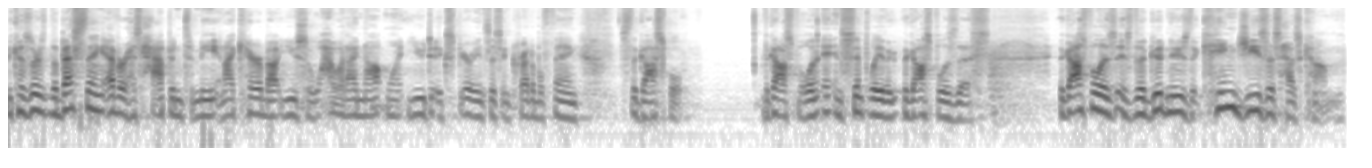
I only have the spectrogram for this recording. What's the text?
Because the best thing ever has happened to me, and I care about you, so why would I not want you to experience this incredible thing? It's the gospel. The gospel. And, and simply, the, the gospel is this the gospel is, is the good news that King Jesus has come.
